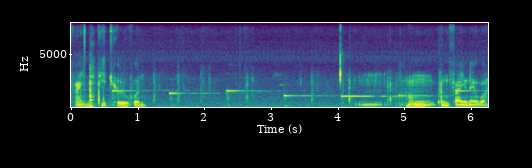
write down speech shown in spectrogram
ไฟไม่ติดครับทุกคนห้องปันไฟอยู่ไหนวะ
